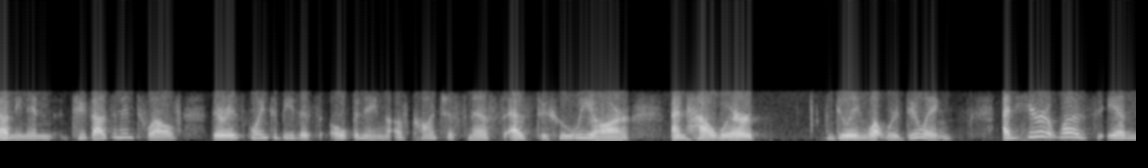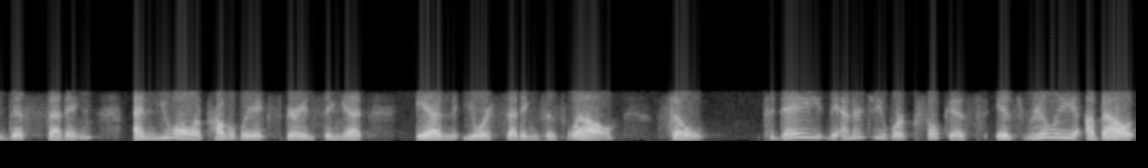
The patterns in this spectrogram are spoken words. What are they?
I mean in 2012 there is going to be this opening of consciousness as to who we are and how we're doing what we're doing. And here it was in this setting and you all are probably experiencing it in your settings as well. So today, the energy work focus is really about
